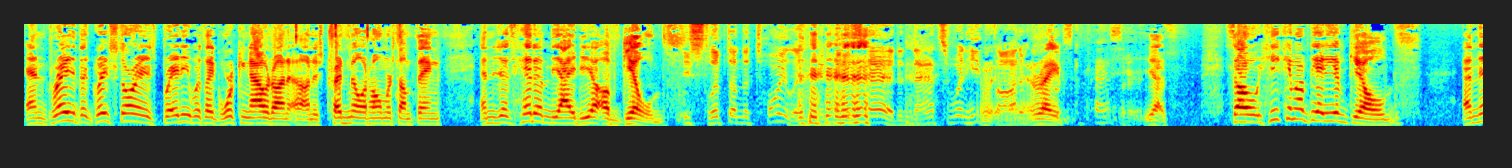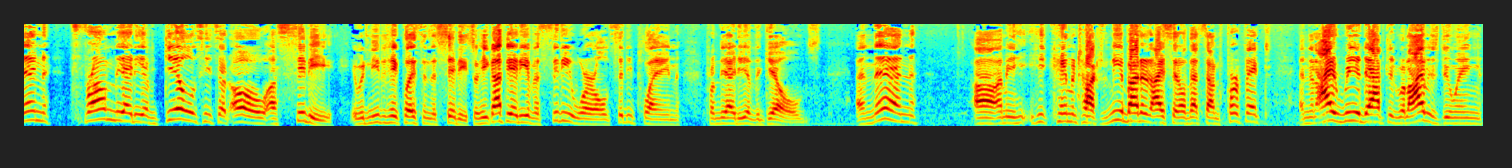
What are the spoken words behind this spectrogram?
And Brady, the great story is Brady was like working out on on his treadmill at home or something, and it just hit him the idea of guilds. He slipped on the toilet and hit his head, and that's when he thought of Right. flux capacitor. Yes. So he came up with the idea of guilds, and then from the idea of guilds, he said, "Oh, a city. It would need to take place in the city." So he got the idea of a city world, city plane, from the idea of the guilds. And then, uh, I mean, he came and talked to me about it. I said, "Oh, that sounds perfect." And then I readapted what I was doing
